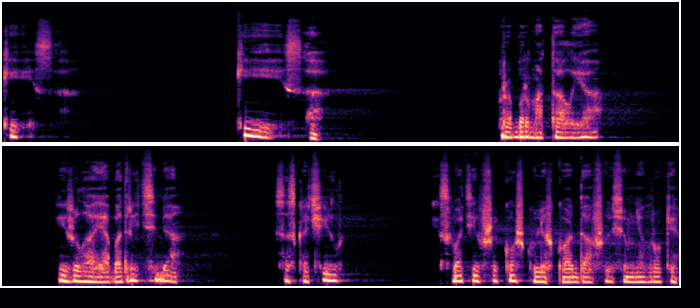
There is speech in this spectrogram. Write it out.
Киса, киса, пробормотал я и, желая ободрить себя, соскочил и, схвативши кошку, легко отдавшуюся мне в руки,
